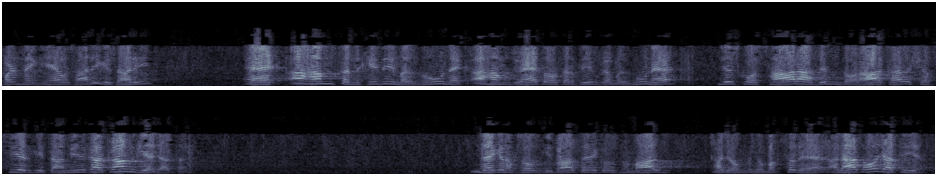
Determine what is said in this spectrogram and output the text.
پڑھنے کی ہیں، وہ ساری کی ساری ایک اہم تنقیدی مضمون، ایک اہم جو ہے تو ترتیب کا مضمون ہے، جس کو سارا دن دوہرا کر شخصیت کی تعمیر کا کام کیا جاتا ہے۔ لیکن افسوس کی بات ہے کہ اس نماز کا جو مقصد ہے، ادا ہو جاتی ہے۔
